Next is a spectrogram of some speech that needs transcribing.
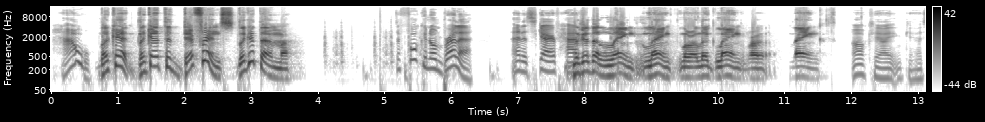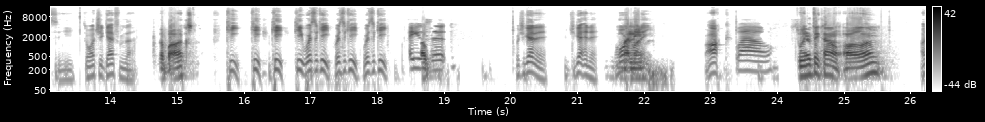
How? Look at look at the difference. Look at them. The fucking umbrella and a scarf hat. Look at the length, length, Laura. Look, length, bro. Length. Okay, I okay, I see. So what you get from that? The box. Key, key, key, key. Where's the key? Where's the key? Where's the key? I oh. used it. What you getting in it? What you getting in it? More Money. money. Fuck. Wow. Do we have to count all of them? I,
